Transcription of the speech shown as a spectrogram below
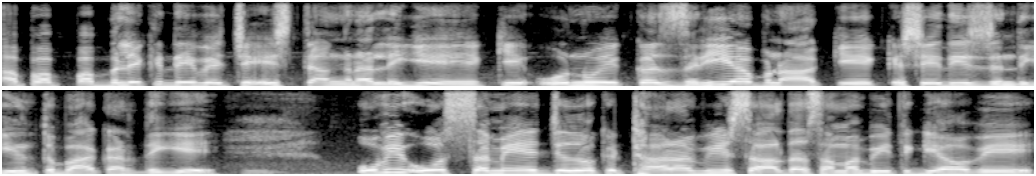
ਆਪਾਂ ਪਬਲਿਕ ਦੇ ਵਿੱਚ ਇਸ ਢੰਗ ਨਾਲ ਲਈਏ ਕਿ ਉਹਨੂੰ ਇੱਕ ਜ਼ਰੀਆ ਬਣਾ ਕੇ ਕਿਸੇ ਦੀ ਜ਼ਿੰਦਗੀ ਨੂੰ ਤਬਾਹ ਕਰ ਦਈਏ ਉਹ ਵੀ ਉਸ ਸਮੇਂ ਜਦੋਂ ਕਿ 18 20 ਸਾਲ ਦਾ ਸਮਾਂ ਬੀਤ ਗਿਆ ਹੋਵੇ,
